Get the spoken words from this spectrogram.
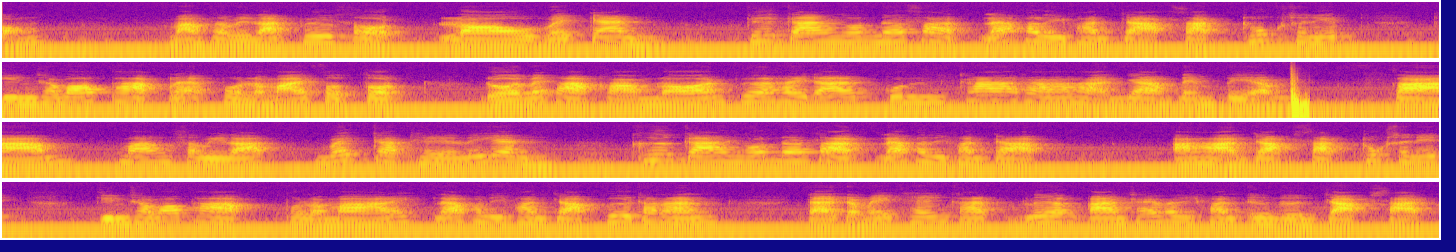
2. มังสวิรัตพืชสดรอเวกแกนคือการงดเนื้อสัตว์และผลิตภัณฑ์จากสัตว์ทุกชนิด กินเฉพาะผักและผลไม้สดๆ โดยไม่ผ่าความร้อนเพื่อให้ได้คุณค่าทางอาหารอย่างเต็มเปี่ยม 3. มังสวิรัตเวกเทเรียน คือการงดเนื้อสัตว์และผลิตภัณฑ์จากอาหารจากสัตว์ทุกชนิด กินเฉพาะผักผลไม้และผลิตภัณฑ์จากพืชเท่านั้น แต่จะไม่เคร่งครัดเรื่องการใช้ผลิตภัณฑ์อื่น ๆ จากสัตว์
